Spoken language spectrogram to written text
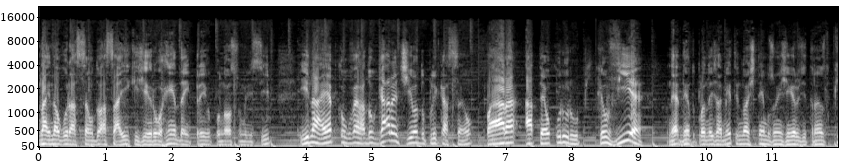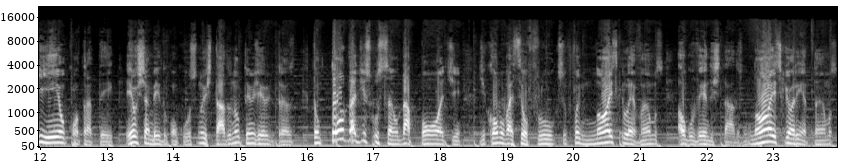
na inauguração do açaí, que gerou renda e emprego para o nosso município, e na época o governador garantiu a duplicação para até o Cururupi, que eu via né, dentro do planejamento, e nós temos um engenheiro de trânsito que eu contratei, eu chamei do concurso, no estado não tem um engenheiro de trânsito. Então toda a discussão da ponte, de como vai ser o fluxo, foi nós que levamos ao governo do estado, nós que orientamos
